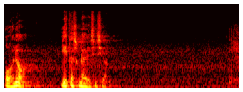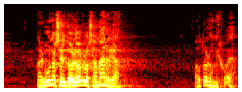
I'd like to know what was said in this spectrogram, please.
o no. Y esta es una decisión. A algunos el dolor los amarga, a otros los mejora.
